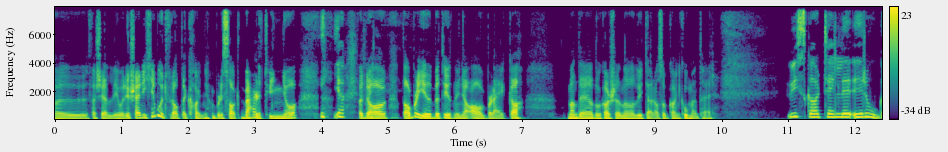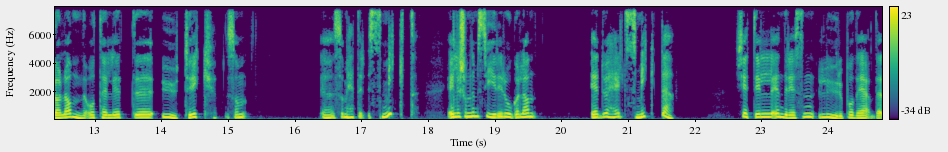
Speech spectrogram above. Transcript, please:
eh, forskjellige ord. Jeg ser ikke bort fra at det kan bli sagt bæltynn òg, for da, da blir betydninga avbleika. Men det er nå kanskje noen lyttere som kan kommentere. Vi skal til Rogaland og til et eh, uttrykk som, eh, som heter smikt. Eller som de sier i Rogaland, er du helt smikt, det? Kjetil Endresen lurer på det. Det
